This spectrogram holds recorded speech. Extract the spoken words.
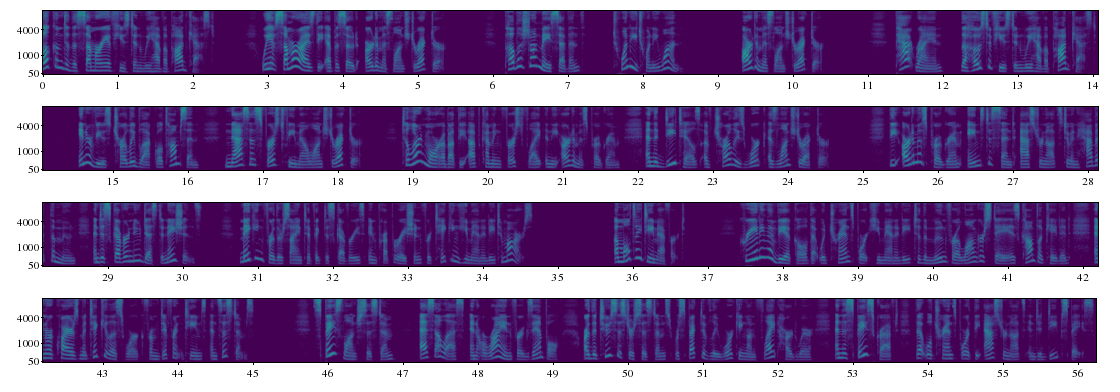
Welcome to the Summary of Houston We Have a Podcast. We have summarized the episode Artemis Launch Director. Published on May 7th, 2021. Artemis Launch Director. Pat Ryan, the host of Houston We Have a Podcast, interviews Charlie Blackwell Thompson, NASA's first female launch director. To learn more about the upcoming first flight in the Artemis program and the details of Charlie's work as launch director, the Artemis program aims to send astronauts to inhabit the moon and discover new destinations, making further scientific discoveries in preparation for taking humanity to Mars. A multi team effort. Creating a vehicle that would transport humanity to the moon for a longer stay is complicated and requires meticulous work from different teams and systems. Space Launch System, SLS, and Orion, for example, are the two sister systems respectively working on flight hardware and the spacecraft that will transport the astronauts into deep space.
